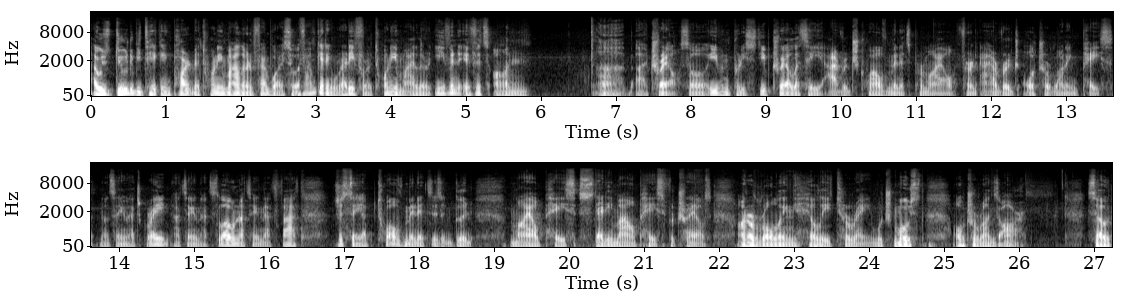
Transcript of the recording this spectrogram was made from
I was due to be taking part in a 20 miler in February. So if I'm getting ready for a 20 miler, even if it's on uh, a trail, so even pretty steep trail, let's say average 12 minutes per mile for an average ultra running pace. I'm not saying that's great, not saying that's slow, not saying that's fast. Just say up 12 minutes is a good mile pace, steady mile pace for trails on a rolling hilly terrain, which most ultra runs are. So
